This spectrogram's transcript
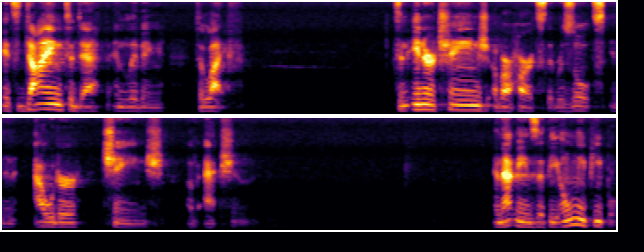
It's dying to death and living to life. It's an inner change of our hearts that results in an outer change of action. And that means that the only people,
